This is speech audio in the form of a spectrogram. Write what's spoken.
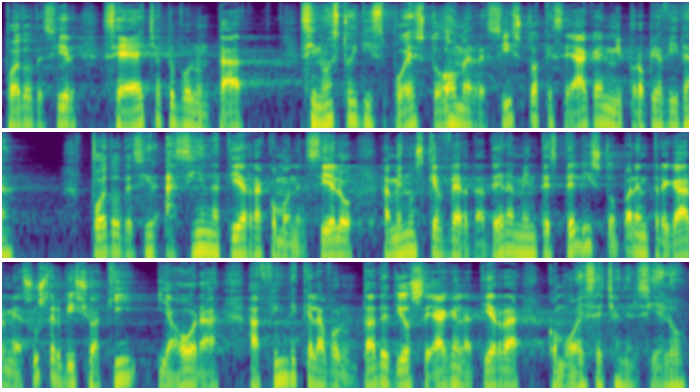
Puedo decir, sea hecha tu voluntad, si no estoy dispuesto o me resisto a que se haga en mi propia vida. Puedo decir así en la tierra como en el cielo, a menos que verdaderamente esté listo para entregarme a su servicio aquí y ahora, a fin de que la voluntad de Dios se haga en la tierra como es hecha en el cielo.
